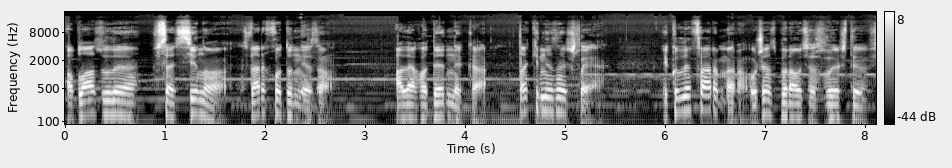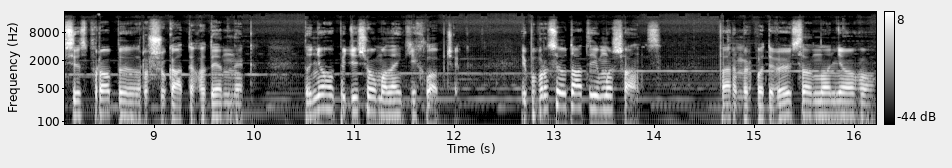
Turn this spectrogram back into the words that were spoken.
облазили все сіно зверху донизу, але годинника так і не знайшли. І коли фермер уже збирався залишити всі спроби розшукати годинник, до нього підійшов маленький хлопчик і попросив дати йому шанс. Фермер подивився на нього.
